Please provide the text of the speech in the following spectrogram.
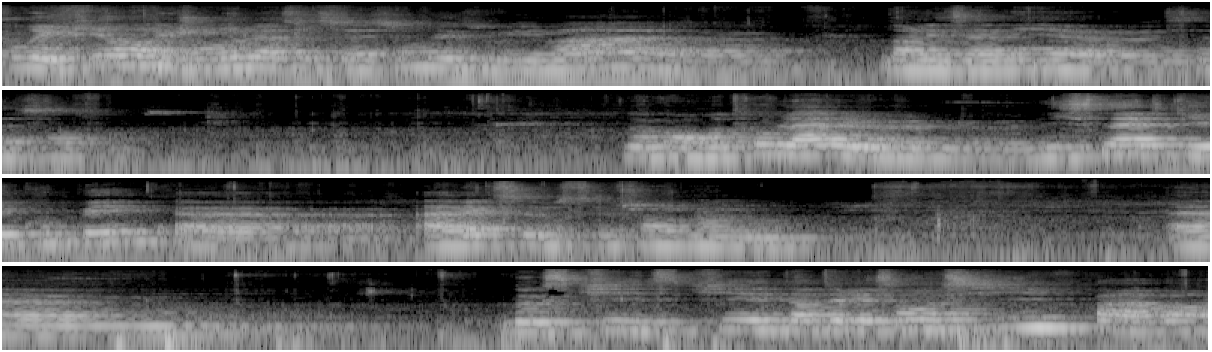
pour écrire dans les journaux de l'association des oulémas dans les années 1930. Donc on retrouve là l'isnad qui est coupé avec ce, changement de nom. donc ce qui, ce qui, est intéressant aussi par rapport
